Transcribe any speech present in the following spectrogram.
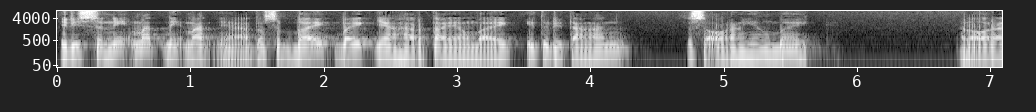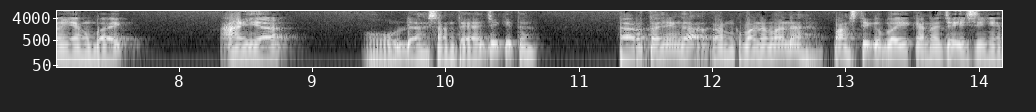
Jadi senikmat-nikmatnya atau sebaik-baiknya harta yang baik itu di tangan seseorang yang baik. Kalau orang yang baik kaya, oh udah santai aja kita. Hartanya nggak akan ke mana-mana, pasti kebaikan aja isinya.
